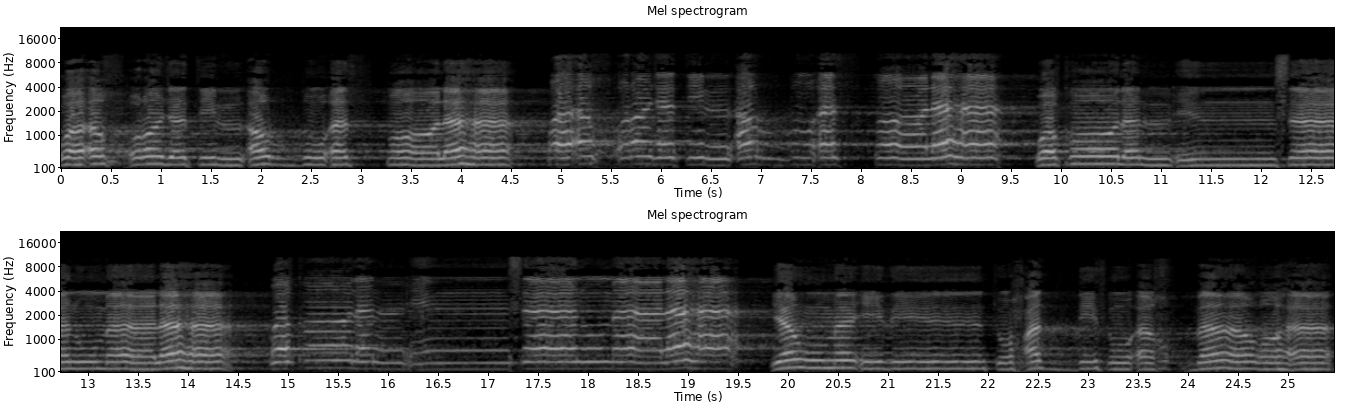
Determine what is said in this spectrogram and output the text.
وأخرجت الأرض أثقالها وأخرجت الأرض أثقالها وقال الإنسان ما لها. وقال الإنسان ما لها. يومئذ تحدث أخبارها.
